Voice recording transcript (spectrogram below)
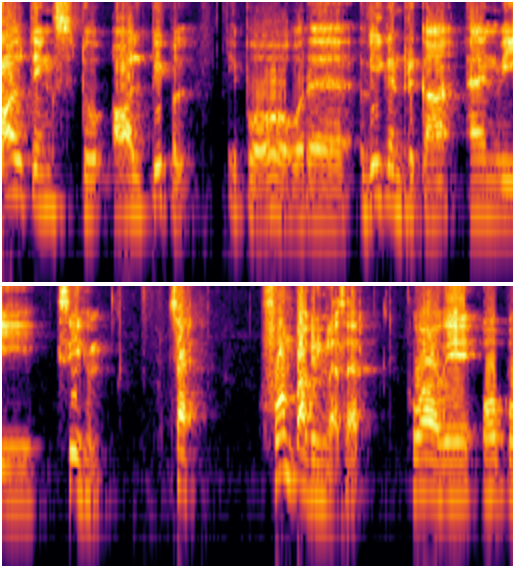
all things to all people இப்போது ஒரு வீகன் இருக்கான் and we see him sir phone பார்க்குறீங்களா சார் ஹுவாவே ஓப்போ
